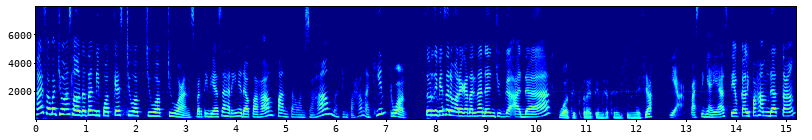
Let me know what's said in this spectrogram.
Hai Sobat Cuan, selamat datang di podcast Cuap Cuap Cuan Seperti biasa hari ini ada paham pantauan saham Makin paham makin Cuan, Seperti biasa ada Maria Katarina dan juga ada gua Triputra tim Sinibis Indonesia. Ya pastinya ya setiap kali paham datang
